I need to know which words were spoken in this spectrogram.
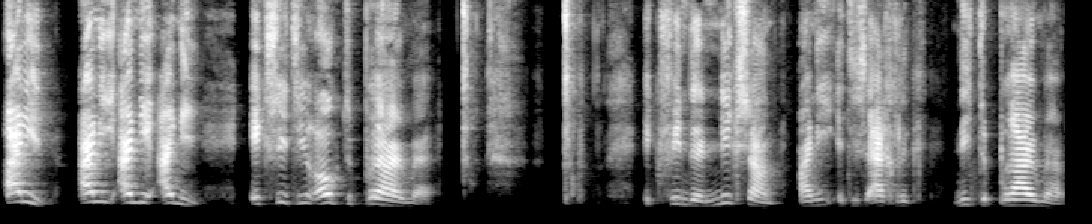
Annie, Annie, Annie, Annie. Ik zit hier ook te pruimen. Ik vind er niks aan. Annie, het is eigenlijk niet te pruimen.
